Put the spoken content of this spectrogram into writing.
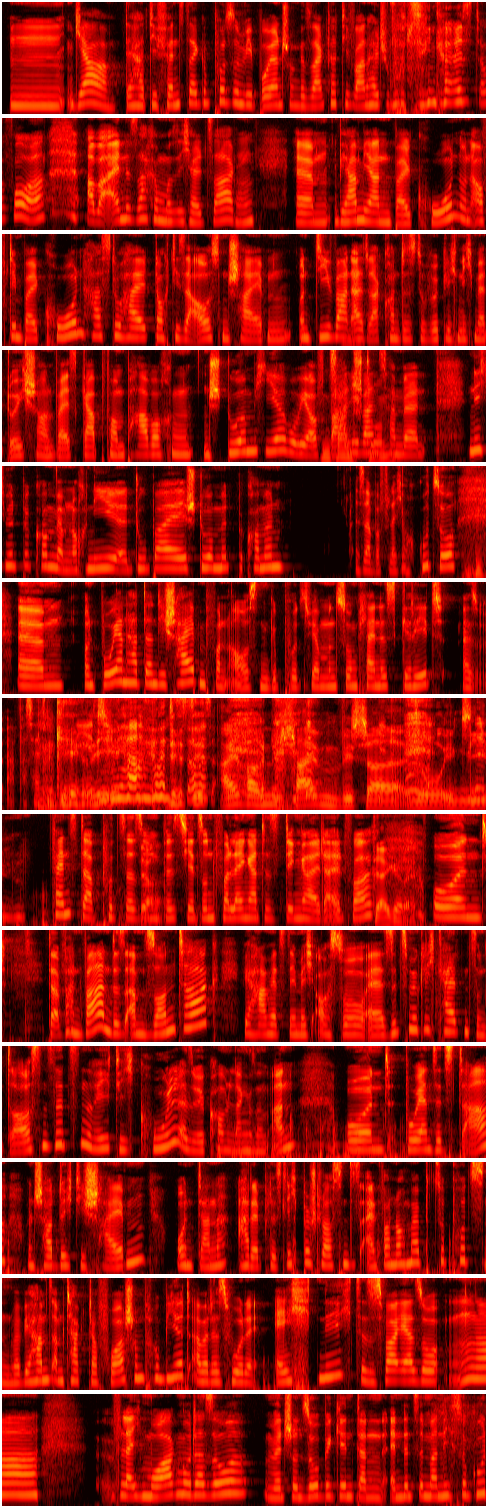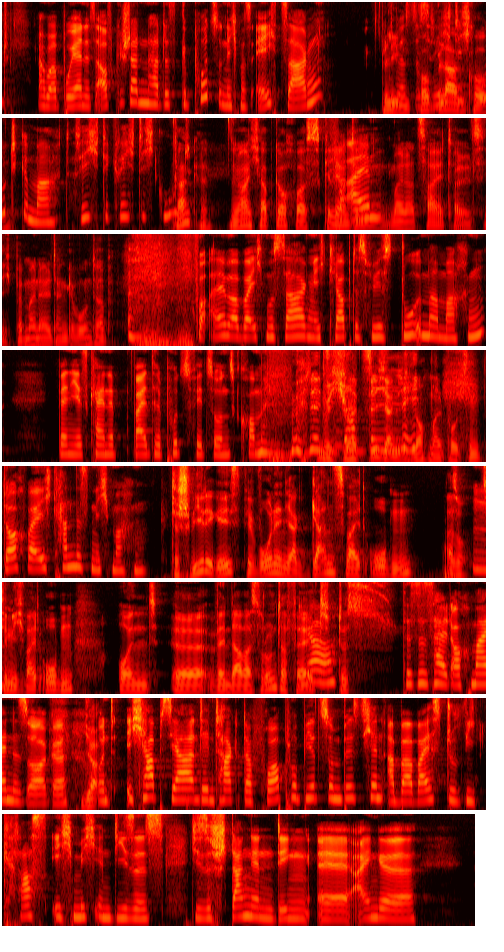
ja, der hat die Fenster geputzt und wie Bojan schon gesagt hat, die waren halt schmutziger als davor. Aber eine Sache muss ich halt sagen, ähm, wir haben ja einen Balkon und auf dem Balkon hast du halt noch diese Außenscheiben und die waren, also da konntest du wirklich nicht mehr durchschauen, weil es gab vor ein paar Wochen einen Sturm hier, wo wir auf Ein Bali waren, das Sandsturm. haben wir nicht mitbekommen, wir haben noch nie äh, Dubai-Sturm mitbekommen. Ist aber vielleicht auch gut so. Ähm, und Bojan hat dann die Scheiben von außen geputzt. Wir haben uns so ein kleines Gerät, also was heißt Gerät? Haben uns Das so ist einfach ein Scheibenwischer, so irgendwie. Fensterputzer so Ja. ein bisschen, so ein verlängertes Ding halt einfach. Der Gerät. Und da, wann waren das? Am Sonntag. Wir haben jetzt nämlich auch so äh, Sitzmöglichkeiten zum draußen sitzen. Richtig cool. Also wir kommen langsam an. Und Bojan sitzt da und schaut durch die Scheiben. Und dann hat er plötzlich beschlossen, das einfach nochmal zu putzen. Weil wir haben es am Tag davor schon probiert, aber das wurde echt nichts. Also es war eher so, na, vielleicht morgen oder so. Und wenn es schon so beginnt, dann endet es immer nicht so gut. Aber Bojan ist aufgestanden, hat es geputzt und ich muss echt sagen, Du hast Blinko es richtig Blanco. gut gemacht. Richtig, richtig gut. Danke. Ja, ich habe doch was gelernt allem- in meiner Zeit, als ich bei meinen Eltern gewohnt habe. Vor allem aber, ich muss sagen, ich glaube, das wirst du immer machen, wenn jetzt keine weitere Putzfee zu uns kommen würde. Ich würde sicher nicht nochmal putzen. Doch, weil ich kann das nicht machen. Das Schwierige ist, wir wohnen ja ganz weit oben, also Mhm. ziemlich weit oben. Und äh, wenn da was runterfällt, Ja. das. Das ist halt auch meine Sorge. Ja. Und ich habe es ja den Tag davor probiert so ein bisschen, aber weißt du, wie krass ich mich in dieses, dieses Stangending äh, einge...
